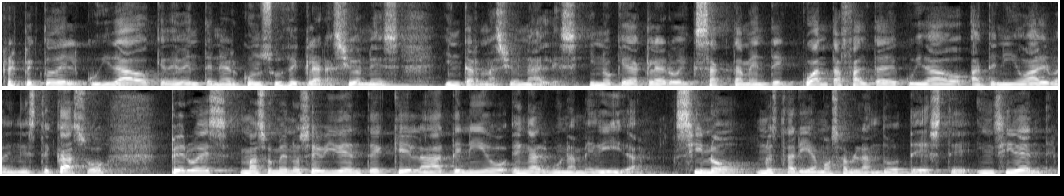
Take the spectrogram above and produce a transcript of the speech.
respecto del cuidado que deben tener con sus declaraciones internacionales. Y no queda claro exactamente cuánta falta de cuidado ha tenido Alba en este caso, pero es más o menos evidente que la ha tenido en alguna medida. Si no, no estaríamos hablando de este incidente.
